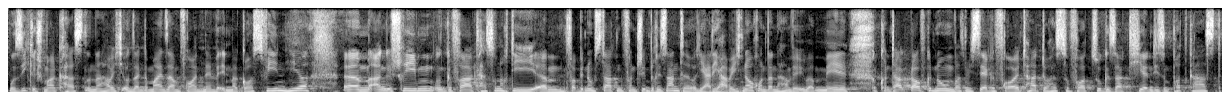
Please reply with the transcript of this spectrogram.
Musikgeschmack hast. Und dann habe ich unseren gemeinsamen Freund, nennen wir ihn mal Goswin hier, ähm, angeschrieben und gefragt, hast du noch die ähm, Verbindungsdaten von Jim Brisante? Ja, die habe ich noch. Und dann haben wir über Mail Kontakt aufgenommen, was mich sehr gefreut hat. Du hast sofort zugesagt, hier in diesem Podcast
